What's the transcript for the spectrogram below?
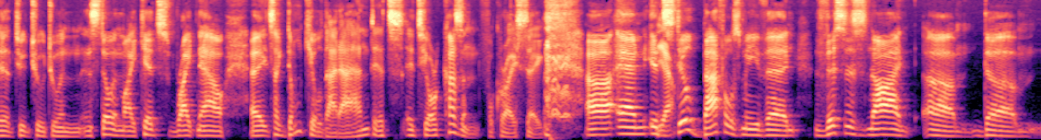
uh, to to to in, instill in my kids right now. Uh, it's like, don't kill that ant. It's it's your cousin, for Christ's sake. sake. Uh, and it Yeah. still baffles me that this is not um, the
